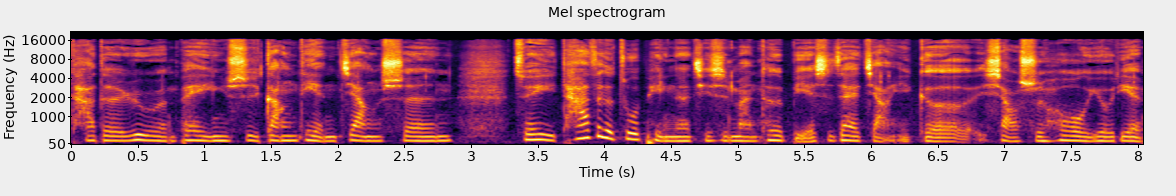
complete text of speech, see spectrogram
他的日文配音是冈田将生，所以他这个作品呢其实蛮特别，是在讲一个小时候有点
